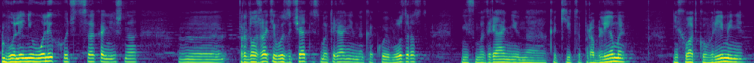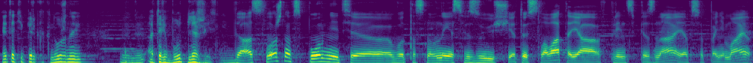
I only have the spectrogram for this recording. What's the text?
волей-неволей хочется, конечно, э, продолжать его изучать, несмотря ни на какой возраст, несмотря ни на какие-то проблемы, нехватку времени. Это теперь как нужный э, атрибут для жизни. Да, сложно вспомнить э, вот основные связующие. То есть слова-то я, в принципе, знаю, я все понимаю,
